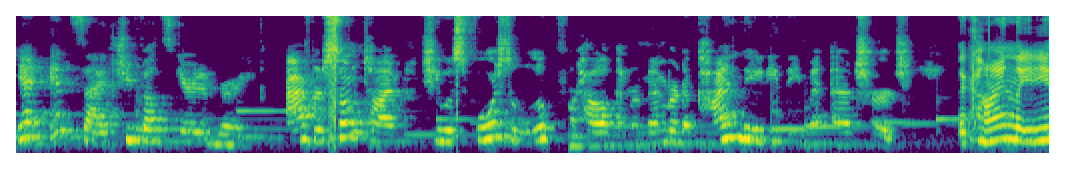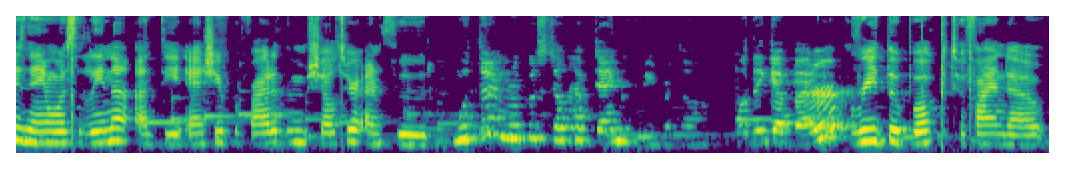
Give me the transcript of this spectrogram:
Yet inside, she felt scared and worried. After some time, she was forced to look for help and remembered a kind lady they met at a church. The kind lady's name was Selina Auntie, and she provided them shelter and food. Muthu and Ruku still have dengue fever though. Will they get better? Read the book to find out.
